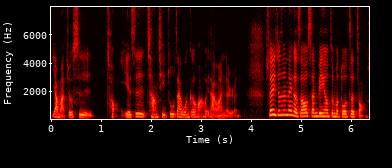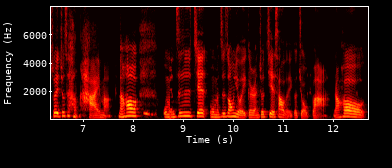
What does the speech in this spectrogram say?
要么就是从也是长期住在温哥华回台湾的人，所以就是那个时候身边又这么多这种，所以就是很嗨嘛。然后我们之间我们之中有一个人就介绍了一个酒吧，然后。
